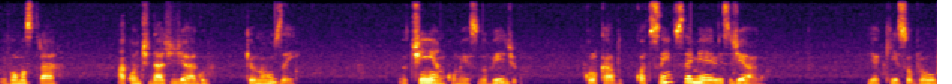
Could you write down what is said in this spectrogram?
e vou mostrar a quantidade de água que eu não usei. Eu tinha no começo do vídeo colocado 400 ml de água. E aqui sobrou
